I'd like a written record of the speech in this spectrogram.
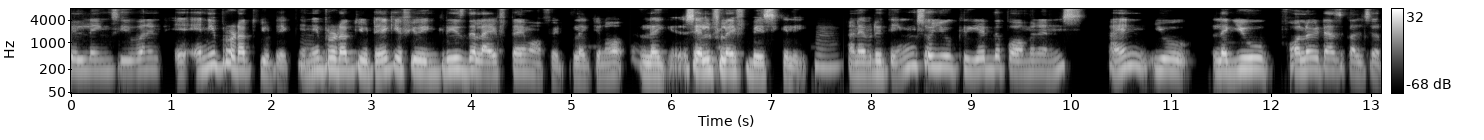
buildings even in any product you take any Hmm. product you take if you increase the lifetime of it like you know like shelf life basically Hmm. and everything so you create the permanence and you like you follow it as culture.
